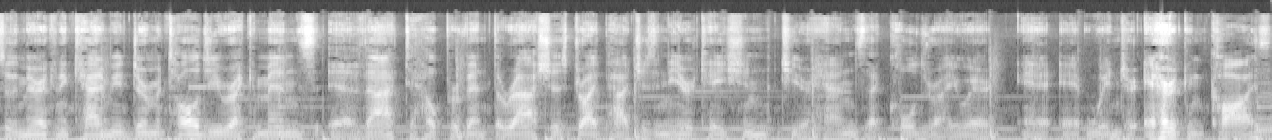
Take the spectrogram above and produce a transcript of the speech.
So, the American Academy of Dermatology recommends uh, that to help prevent the rashes, dry patches, and irritation to your hands that cold, dry air, uh, uh, winter air can cause.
